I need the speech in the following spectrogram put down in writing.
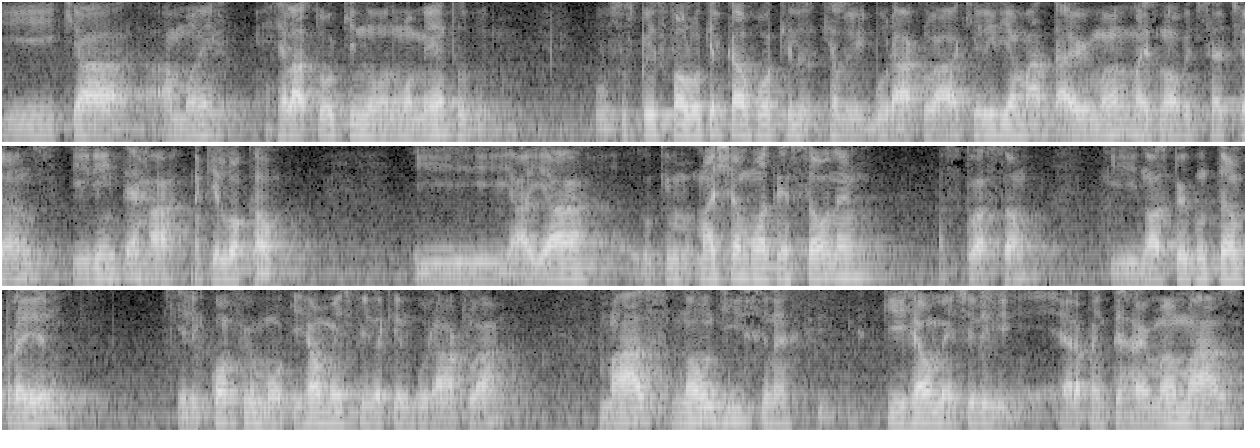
e que a, a mãe relatou que no, no momento o suspeito falou que ele cavou aquele, aquele buraco lá, que ele iria matar a irmã mais nova de 7 anos e iria enterrar naquele local. E aí a, o que mais chamou a atenção, né, a situação, e nós perguntamos para ele, ele confirmou que realmente fez aquele buraco lá, mas não disse, né, que, realmente ele era para enterrar a irmã, mas,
